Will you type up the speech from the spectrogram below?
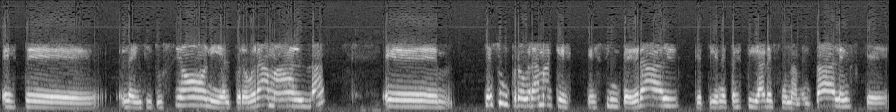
este la institución y el programa ALDA, eh, que es un programa que, es integral, que tiene tres pilares fundamentales, que,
